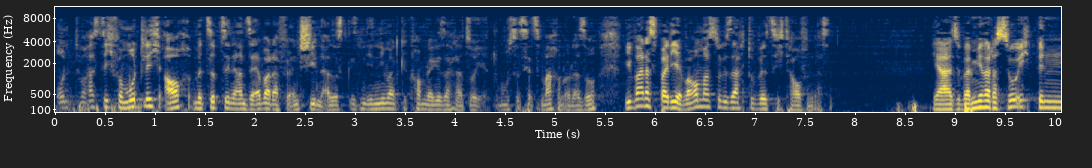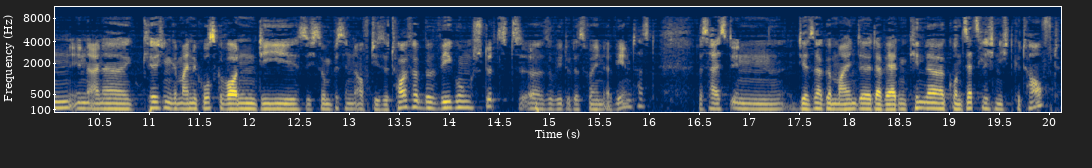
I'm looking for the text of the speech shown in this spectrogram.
Und du hast dich vermutlich auch mit 17 Jahren selber dafür entschieden. Also es ist niemand gekommen, der gesagt hat, so, ja, du musst das jetzt machen oder so. Wie war das bei dir? Warum hast du gesagt, du willst dich taufen lassen? Ja, also bei mir war das so, ich bin in einer Kirchengemeinde groß geworden, die sich so ein bisschen auf diese Täuferbewegung stützt, äh, so wie du das vorhin erwähnt hast. Das heißt, in dieser Gemeinde, da werden Kinder grundsätzlich nicht getauft.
